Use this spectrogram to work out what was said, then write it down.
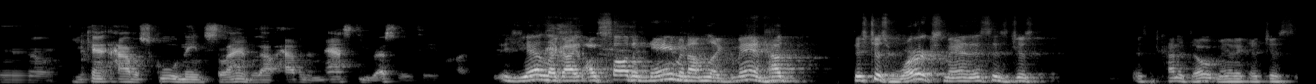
you know you can't have a school named Slam without having a nasty wrestling team. Yeah, like I, I saw the name and I'm like, man, how this just works, man. This is just it's kind of dope, man. It, it just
